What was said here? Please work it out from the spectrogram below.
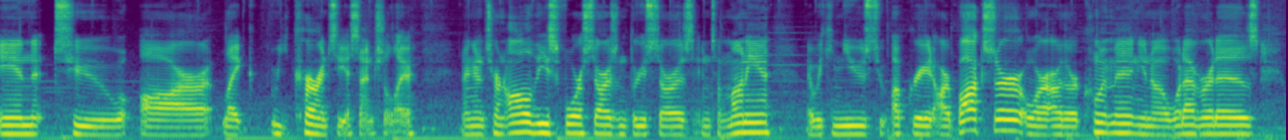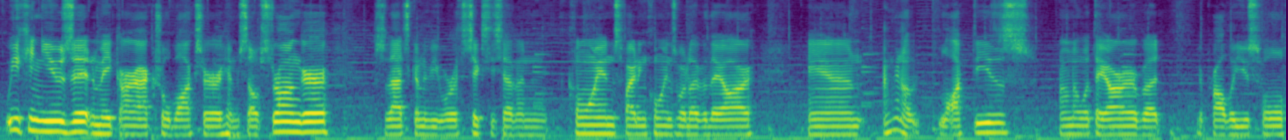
into our like currency essentially. And I'm going to turn all these four stars and three stars into money that we can use to upgrade our boxer or other equipment, you know, whatever it is. We can use it and make our actual boxer himself stronger. So that's going to be worth 67 coins, fighting coins, whatever they are. And I'm going to lock these. I don't know what they are, but they're probably useful.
